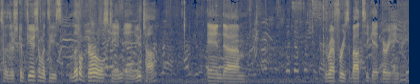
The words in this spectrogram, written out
So there's confusion with these little girls team in Utah, and um, But they're pushing back. the referee's about to get very angry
